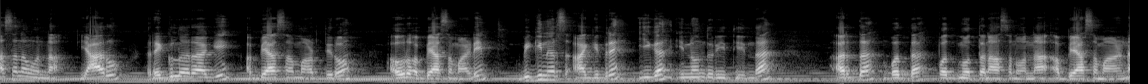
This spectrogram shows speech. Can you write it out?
ಆಸನವನ್ನು ಯಾರು ರೆಗ್ಯುಲರ್ ಆಗಿ ಅಭ್ಯಾಸ ಮಾಡ್ತಿರೋ, ಅವರು ಅಭ್ಯಾಸ ಮಾಡಿ. ಬಿಗಿನರ್ಸ್ ಆಗಿದ್ರೆ ಈಗ ಇನ್ನೊಂದು ರೀತಿಯಿಂದ ಅರ್ಧ, ಬದ್ಧ, ಪದ್ಮೋತ್ತನಾಸನವನ್ನು ಅಭ್ಯಾಸ ಮಾಡೋಣ.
